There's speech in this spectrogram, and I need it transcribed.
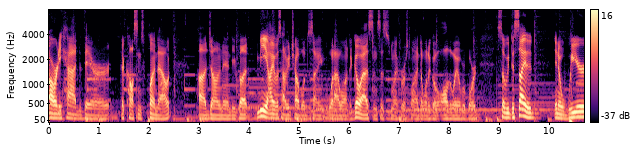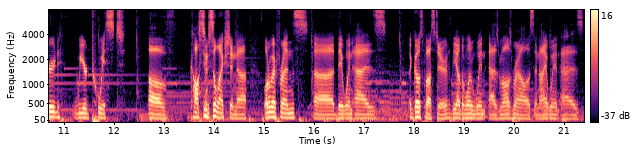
already had their their costumes planned out, uh, John and Andy. But me, I was having trouble deciding what I wanted to go as since this was my first one. I don't want to go all the way overboard. So we decided in a weird weird twist of costume selection. Uh, one of my friends, uh, they went as a Ghostbuster. The other one went as Miles Morales, and I went as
